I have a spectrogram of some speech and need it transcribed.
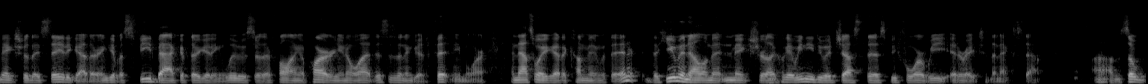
make sure they stay together and give us feedback if they're getting loose or they're falling apart or you know what? This isn't a good fit anymore. And that's why you got to come in with the the human element and make sure like okay we need to adjust this before we iterate to the next step. Um, so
